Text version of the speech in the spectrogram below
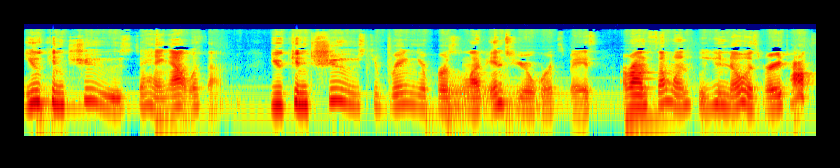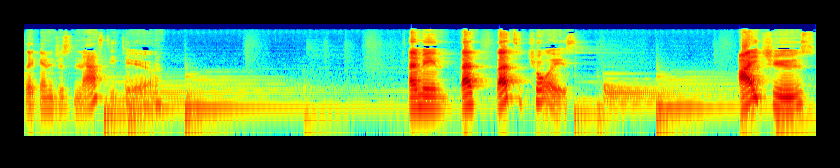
You can choose to hang out with them. You can choose to bring your personal life into your workspace around someone who you know is very toxic and just nasty to you. I mean, that's that's a choice. I choose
